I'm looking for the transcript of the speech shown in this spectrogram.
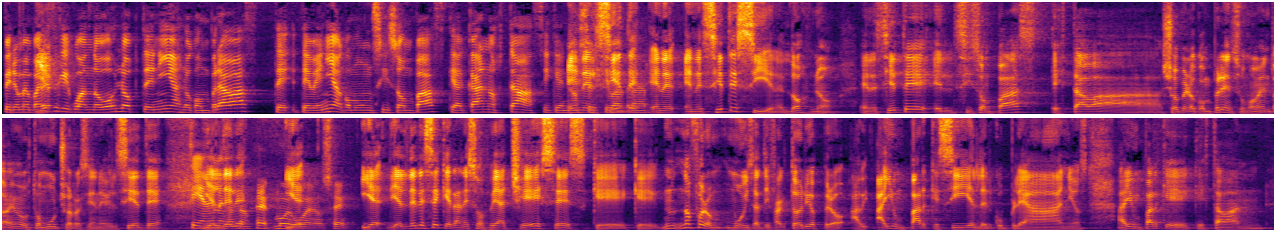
pero me parece que cuando vos lo obtenías, lo comprabas, te, te venía como un Season Pass que acá no está, así que no en, sé el si va a 7, traer. en, el, en el 7 sí, en el 2 no. En el 7 el Season Pass estaba... Yo me lo compré en su momento, a mí me gustó mucho Resident Evil 7. Sí, a y mí el me DL. Es muy y el- bueno, sí. Y el, y el DLC que eran esos VHS que, que no fueron muy satisfactorios, pero hay un par que sí, el del cumpleaños. Hay un par que, que estaban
